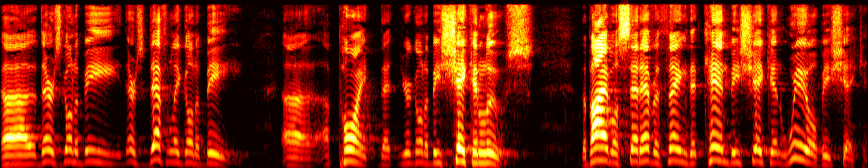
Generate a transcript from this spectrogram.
uh, there's going to be, there's definitely going to be uh, a point that you're going to be shaken loose. The Bible said everything that can be shaken will be shaken.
